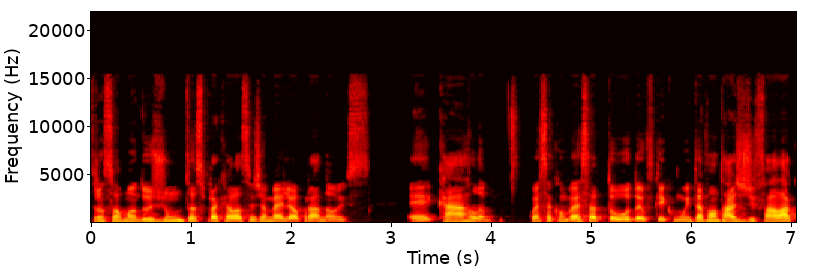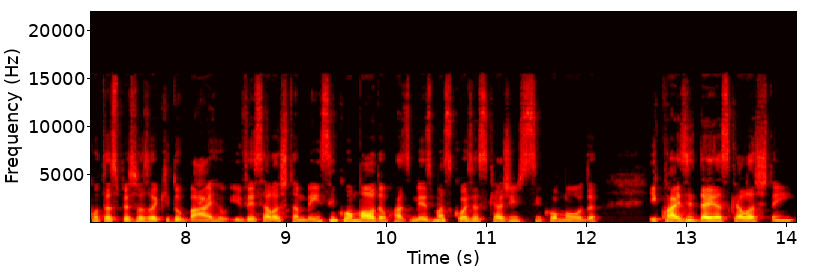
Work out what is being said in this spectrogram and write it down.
transformando juntas para que ela seja melhor para nós. É, Carla, com essa conversa toda, eu fiquei com muita vontade de falar com outras pessoas aqui do bairro e ver se elas também se incomodam com as mesmas coisas que a gente se incomoda e quais ideias que elas têm.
